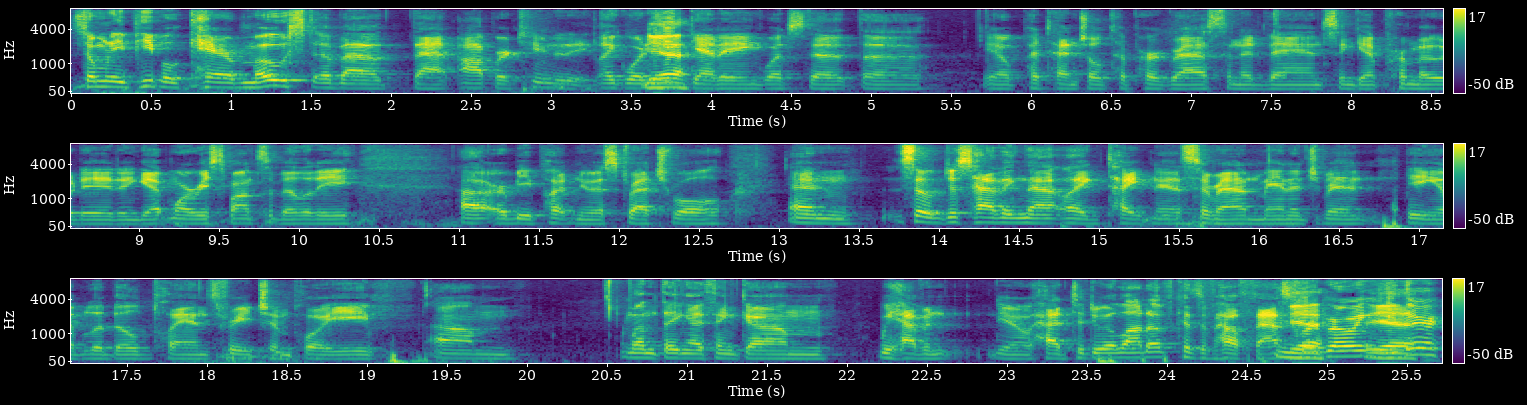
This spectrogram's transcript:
so many people care most about that opportunity. Like, what are Yeah. you getting? What's the the you know potential to progress and advance and get promoted and get more responsibility uh, or be put into a stretch role. And so, just having that like tightness around management, being able to build plans for each employee. Um, one thing I think um, we haven't you know had to do a lot of because of how fast Yeah, we're growing yeah. either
